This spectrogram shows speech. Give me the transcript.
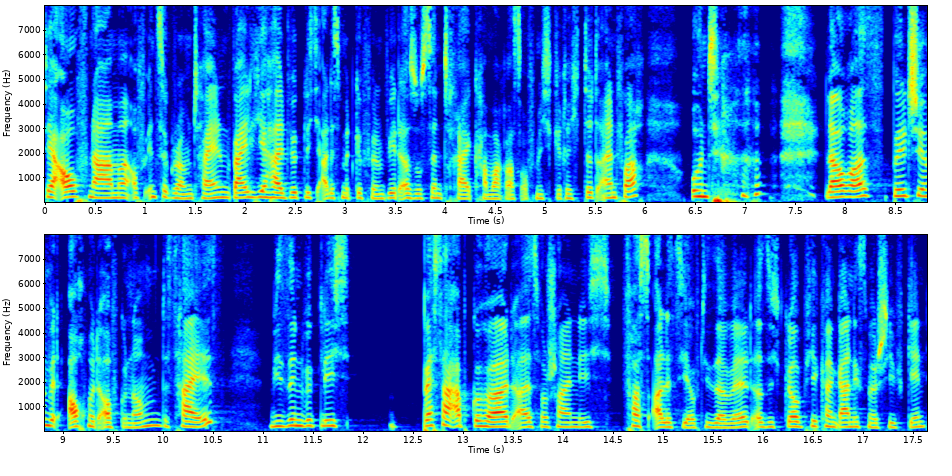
der Aufnahme auf Instagram teilen, weil hier halt wirklich alles mitgefilmt wird. Also es sind drei Kameras auf mich gerichtet einfach. Und Lauras Bildschirm wird auch mit aufgenommen. Das heißt, wir sind wirklich besser abgehört als wahrscheinlich fast alles hier auf dieser Welt. Also ich glaube, hier kann gar nichts mehr schiefgehen.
